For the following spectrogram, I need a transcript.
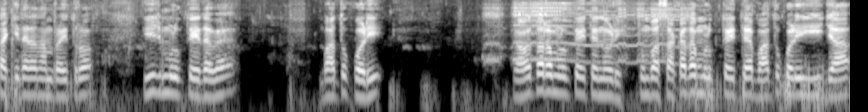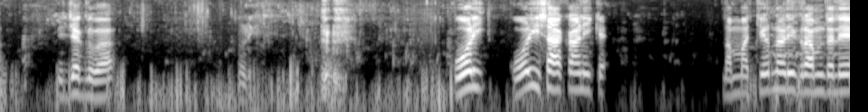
ಸಾಕಿದ್ದಾರೆ ನಮ್ಮ ರೈತರು. ಈಜು ಮುಳುಗ್ತಾ ಇದ್ದಾವೆ ಬಾತುಕೋಳಿ. ಯಾವ ಥರ ಮುಳುಗ್ತೈತೆ ನೋಡಿ. ತುಂಬ ಸಖದ ಮುಳುಗ್ತೈತೆ. ಬಾತುಕೋಳಿ, ಈಜ ನಿಜಗ್ಲೂ ನೋಡಿ. ಕೋಳಿ ಕೋಳಿ ಸಾಕಾಣಿಕೆ. ನಮ್ಮ ಚೀರ್ನಳ್ಳಿ ಗ್ರಾಮದಲ್ಲಿ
